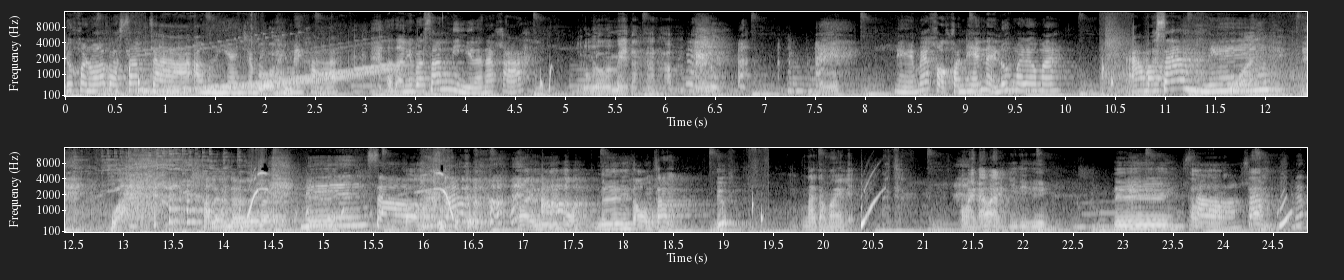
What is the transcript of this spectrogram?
ทุกคนว่าบอสซัมจะเอามือยันกำแพงไหมคะ แต่ตอนนี้บอสซัมหนีแล้วนะคะรู้แล้วว่าแม่จะหาทำให้ลูกเอ๊ะเนี่ยแม่ขอคอนเทนต์หน่อยลูกมาเร็วมาเอาบอสซัมหนึ่โอ้ยงหัวมาเลยเลยเลยเลยหนึ่งสองสองสามไปหนึ่งสองหนึ่งสองสามฮึบน่าจะไม่แหละเอาใหม่นะใหม่ทีทีทีหนึ่งสองสามปึ๊บ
